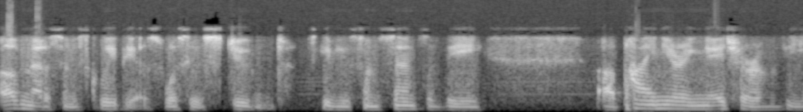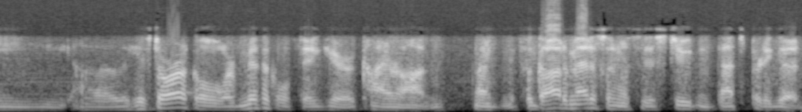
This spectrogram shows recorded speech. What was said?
of medicine, Asclepius, was his student. To give you some sense of the uh, pioneering nature of the uh, historical or mythical figure, Chiron. Like, if the god of medicine was his student, that's pretty good.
